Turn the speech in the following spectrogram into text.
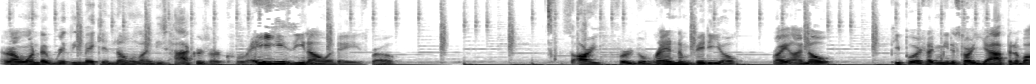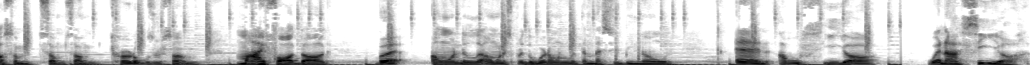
And I wanted to really make it known, like, these hackers are crazy nowadays, bro. Sorry for the random video, right? I know people are expecting me to start yapping about some some some turtles or something. My fault, dog. But I wanted to let, I want to spread the word. I want to let the message be known. And I will see y'all when I see y'all.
